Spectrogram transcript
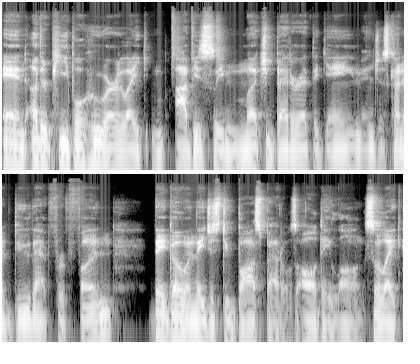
And other people who are like obviously much better at the game and just kind of do that for fun, they go and they just do boss battles all day long. So like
